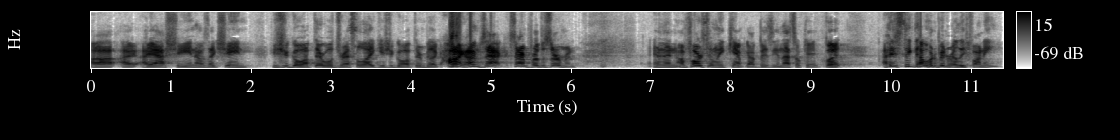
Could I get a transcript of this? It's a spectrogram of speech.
Uh, I, I asked Shane, I was like, Shane, you should go up there. We'll dress alike. You should go up there and be like, Hi, I'm Zach. It's time for the sermon. And then unfortunately, camp got busy, and that's okay. But I just think that would have been really funny.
